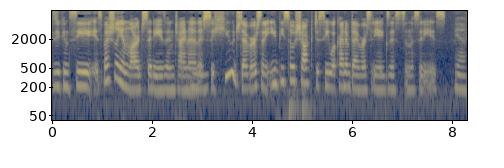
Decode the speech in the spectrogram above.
because you can see, especially in large cities in China, Mm-hmm. there's a huge diversity. You'd be so shocked to see what kind of diversity exists in the cities. Yeah.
